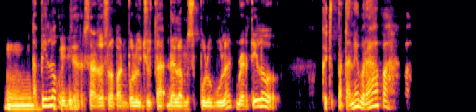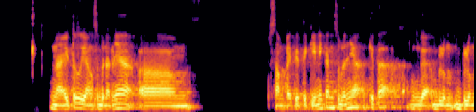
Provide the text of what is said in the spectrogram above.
Hmm. tapi lo ngejar 180 juta dalam 10 bulan berarti lo kecepatannya berapa Nah itu yang sebenarnya em, sampai titik ini kan sebenarnya kita nggak belum belum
